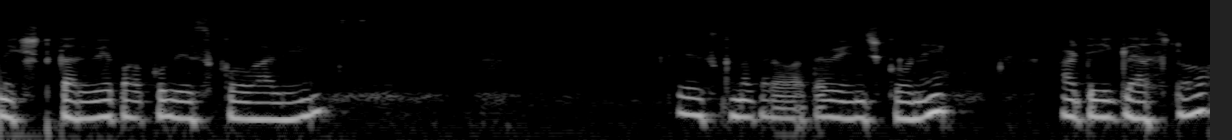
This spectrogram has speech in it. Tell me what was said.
నెక్స్ట్ కరివేపాకు వేసుకోవాలి. వేసుకున్న తర్వాత వేయించుకొని ఆ టీ గ్లాస్లో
